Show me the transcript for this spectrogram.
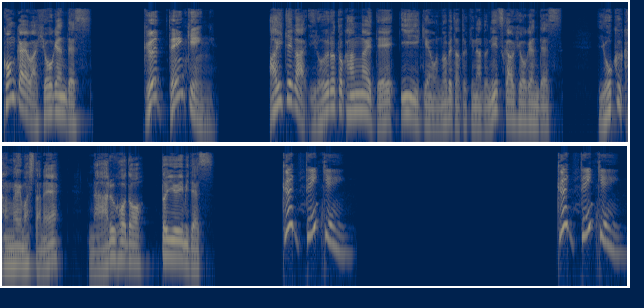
今回は表現です。Good thinking. 相手がいろいろと考えていい意見を述べた時などに使う表現です。よく考えましたね。なるほど。という意味です。Good thinking. Good thinking.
